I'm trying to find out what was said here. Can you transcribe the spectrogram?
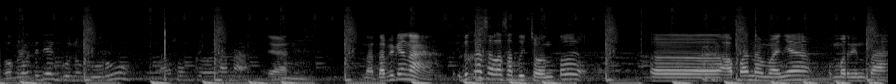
Oh berarti dia Gunung Guru langsung ke sana. Ya. Nah, tapi kan nah, itu kan salah satu contoh eh, apa namanya pemerintah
